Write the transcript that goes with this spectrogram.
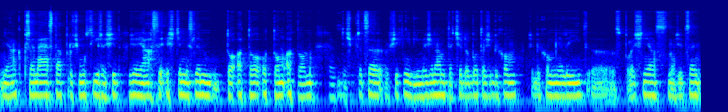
nějak přenést a proč musí řešit, že já si ještě myslím to a to o tom a tom, když přece všichni víme, že nám teče do bota, že bychom, že bychom měli jít eh, společně a snažit se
